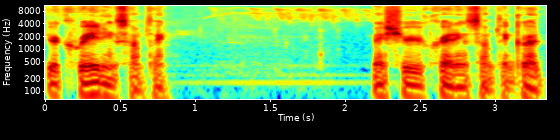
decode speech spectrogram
you're creating something. Make sure you're creating something good.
